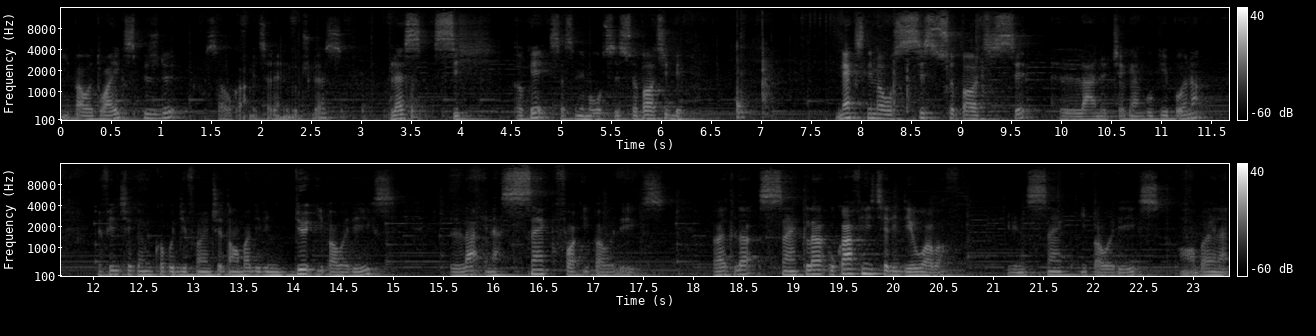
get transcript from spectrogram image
i power 3x plus 2, ça on va mettre ça dans le modulus, plus c. Ok, ça c'est numéro 6 sur partie B. Next, numéro 6 sur partie C, là nous checkons un cookie pour nous. Nous faisons checker un pour différentiel en bas, il vient 2 i power dx. Là, il y a 5 fois i power dx. Right là, 5 là, ou quand finir cette vidéo avant, il vient 5 i power dx. En bas, il y a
